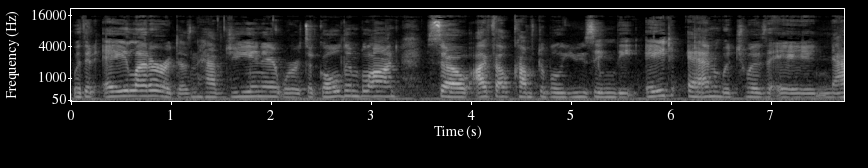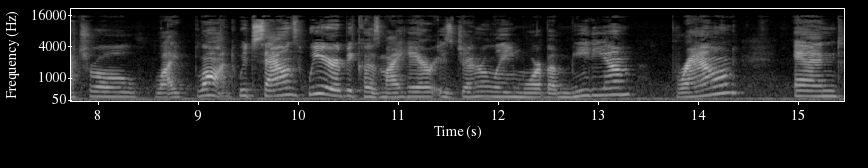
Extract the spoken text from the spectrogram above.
with an A letter. It doesn't have G in it where it's a golden blonde. So I felt comfortable using the 8N, which was a natural light blonde, which sounds weird because my hair is generally more of a medium brown and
